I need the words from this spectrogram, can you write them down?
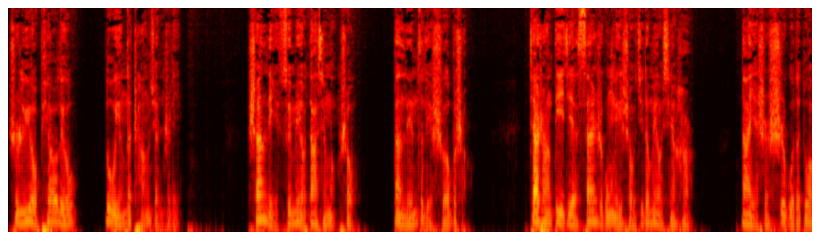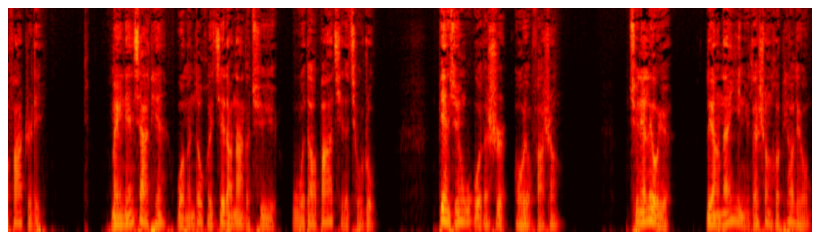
是驴友漂流。露营的常选之地。山里虽没有大型猛兽，但林子里蛇不少。加上地界三十公里手机都没有信号，那也是事故的多发之地。每年夏天，我们都会接到那个区域五到八起的求助，遍寻无果的事偶有发生。去年六月，两男一女在圣河漂流，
